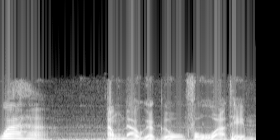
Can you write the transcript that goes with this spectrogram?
quá ha. Ông đạo gật gù phụ họa thêm.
